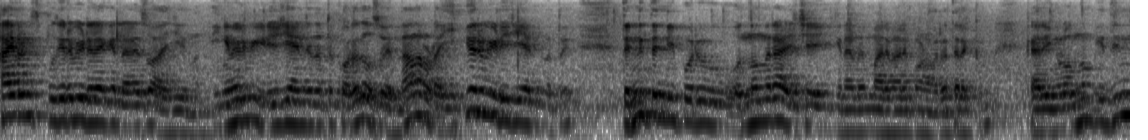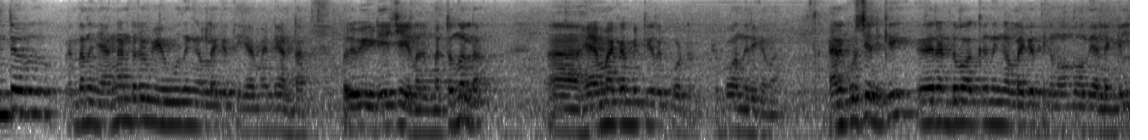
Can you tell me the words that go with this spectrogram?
ഹായ് ഫ്രണ്ട്സ് പുതിയൊരു വീഡിയോയിലേക്ക് എല്ലാവരും സ്വാഗതം ചെയ്യുന്നു. ഇങ്ങനെ ഒരു വീഡിയോ ചെയ്യാൻ ഇരുന്നിട്ട് കുറേ ദിവസം എന്താണെന്നറിയൂടാ ഈ ഒരു വീഡിയോ ചെയ്യാൻ ഇരുന്നിട്ട് തെന്നി തെന്നി ഇപ്പോൾ ഒരു ഒന്നൊന്നര ആഴ്ചയായി ഇങ്ങനെ മാറി മാറി പോകണം ഓരോ തിരക്കും കാര്യങ്ങളൊന്നും ഇതിന്റെ ഒരു എന്താണ് ഞാൻ കണ്ടൊരു വ്യൂ നിങ്ങളിലേക്ക് എത്തിക്കാൻ വേണ്ടി വേണ്ടിയാണ് ഒരു വീഡിയോ ചെയ്യണത്. മറ്റൊന്നുമല്ല ഹേമ കമ്മിറ്റി റിപ്പോർട്ട് ഇപ്പോൾ വന്നിരിക്കുന്നത്. അതിനെക്കുറിച്ച് എനിക്ക് രണ്ട് വാക്ക് നിങ്ങളിലേക്ക് എത്തിക്കണമെന്ന് തോന്നി. അല്ലെങ്കിൽ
